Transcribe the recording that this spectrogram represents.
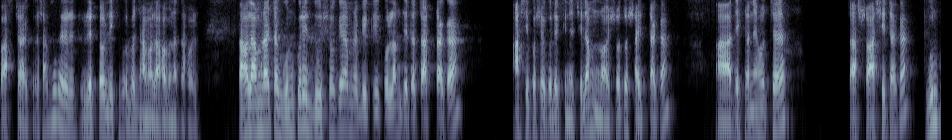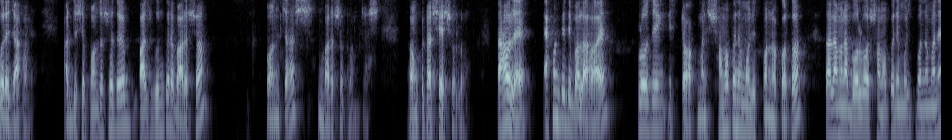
পাঁচ টাকা করে। সাথে সাথে রেটটাও লিখে বলব, ঝামেলা হবে না তাহলে। তাহলে আমরা এটা গুণ করি দুশোকে আমরা বিক্রি করলাম, যেটা চার টাকা। আশি পয়সা করে কিনেছিলাম নয়শত ষাট টাকা। আর এখানে হচ্ছে চারশো আশি টাকা গুণ করে যা হয়। আর দুশো পঞ্চাশ সাথে পাঁচ গুণ করে বারোশো পঞ্চাশ বারোশো পঞ্চাশ। অঙ্কটা শেষ হলো। তাহলে এখন যদি বলা হয় ক্লোজিং স্টক মানে সমাপনী মজুত পণ্য কত, তাহলে আমরা বলব সমাপনী মজুত পণ্য মানে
